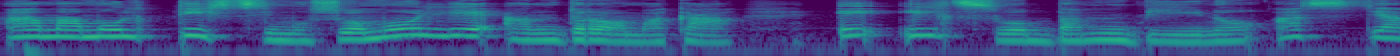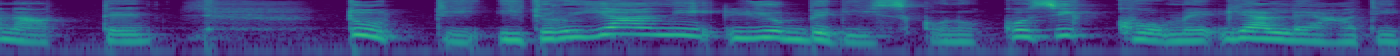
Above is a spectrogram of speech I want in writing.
ama moltissimo sua moglie Andromaca e il suo bambino Astianatte tutti i troiani gli obbediscono, così come gli alleati.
